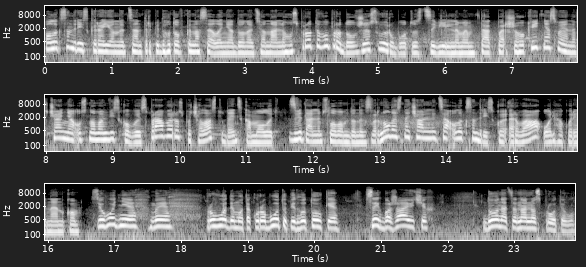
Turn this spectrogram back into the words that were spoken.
Олександрійський районний центр підготовки населення до національного спротиву продовжує свою роботу з цивільними. Так, 1 квітня своє навчання основам військової справи розпочала студентська молодь. З вітальним словом до них звернулась начальниця Олександрійської РВА Ольга Коріненко. Сьогодні ми проводимо таку роботу підготовки всіх бажаючих до національного спротиву.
